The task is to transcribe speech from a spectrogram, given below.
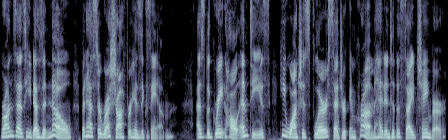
Ron says he doesn't know, but has to rush off for his exam. As the Great Hall empties, he watches Fleur, Cedric, and Krum head into the side chamber.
